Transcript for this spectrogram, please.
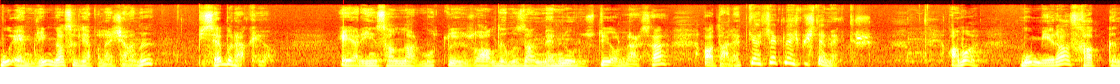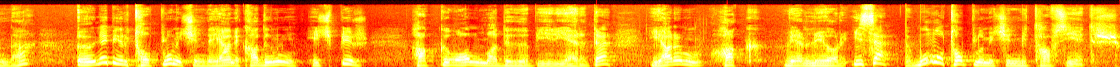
bu emrin nasıl yapılacağını bize bırakıyor. Eğer insanlar mutluyuz, aldığımızdan memnunuz diyorlarsa adalet gerçekleşmiş demektir. Ama bu miras hakkında öyle bir toplum içinde yani kadının hiçbir hakkı olmadığı bir yerde yarım hak veriliyor ise bu o toplum için bir tavsiyedir.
